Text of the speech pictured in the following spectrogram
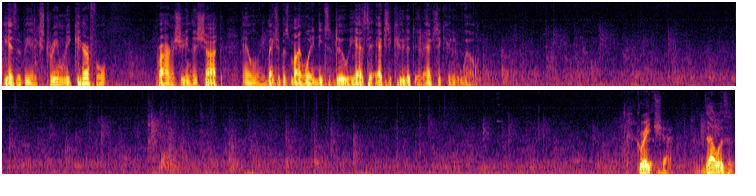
he has to be extremely careful prior to shooting this shot. And when he makes up his mind what he needs to do, he has to execute it and execute it well. Great shot. That was an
